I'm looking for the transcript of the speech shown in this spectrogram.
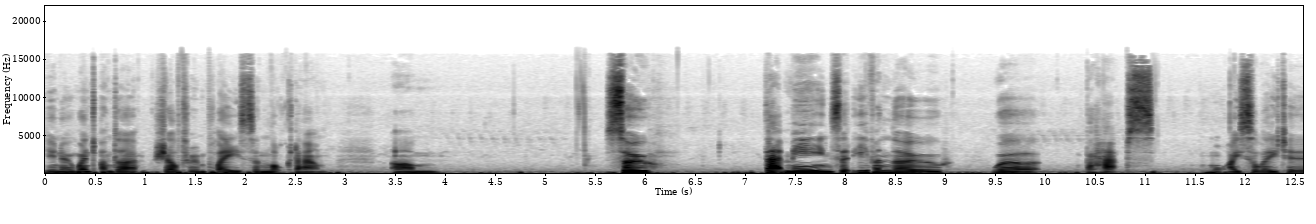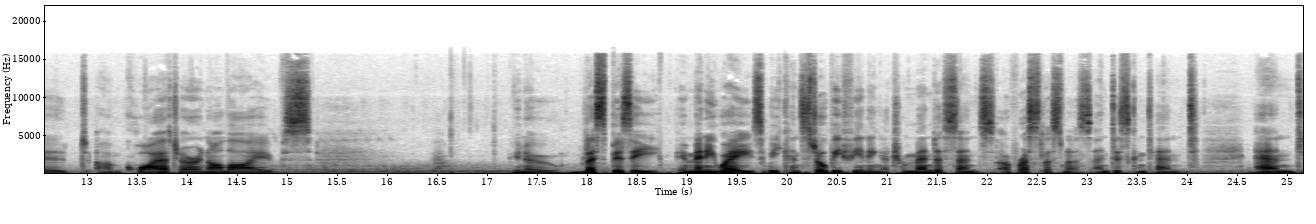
you know, went under shelter in place and lockdown. Um, so that means that even though we're perhaps more isolated, um, quieter in our lives, you know, less busy in many ways, we can still be feeling a tremendous sense of restlessness and discontent and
